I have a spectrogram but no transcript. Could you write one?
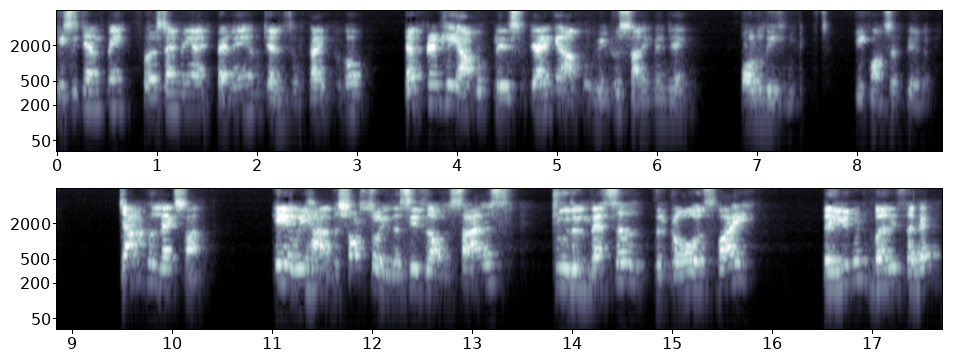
इसी चैनल पे फ़र्स्ट टाइम नहीं आए पहले हम चैनल सब्सक्राइब करो। डेफिनेटली आपको प्लेस जाएँगे आपको वीडियो सारी मिल जाएँगे। Follow these. Key concept clear. Jump to the next one. Here we have the short story, The Seeds of Silas, Chosen Vessel, The Drawers Wife, The Unit Buries the Dead,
